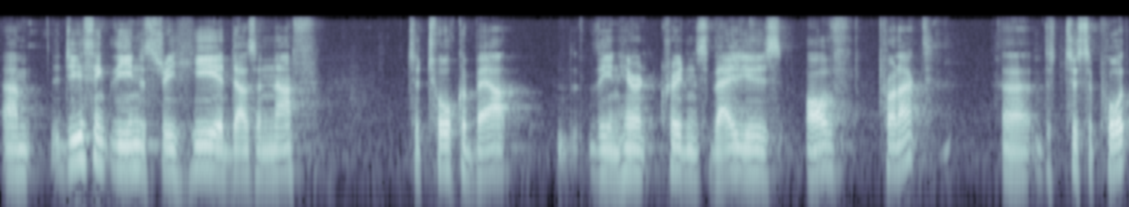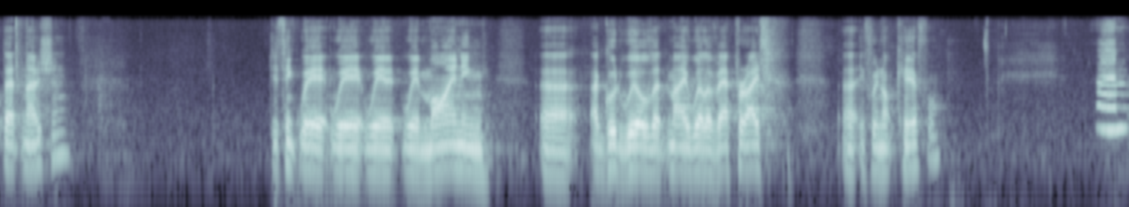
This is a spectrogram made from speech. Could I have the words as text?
Um, do you think the industry here does enough to talk about the inherent credence values of product uh, to support that notion? Do you think we're, we're, we're, we're mining uh, a goodwill that may well evaporate uh, if we're not careful? Um,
